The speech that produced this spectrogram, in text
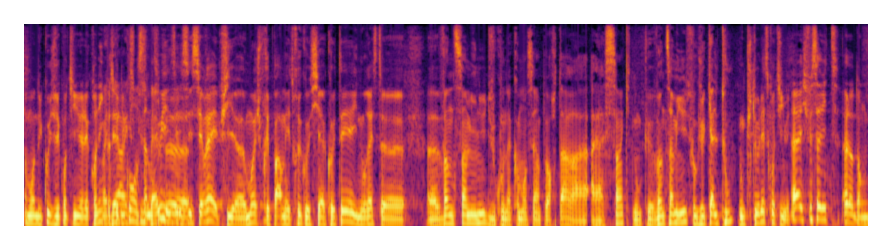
Ah bon, du coup, je vais continuer la chronique Ouais, parce que du coup, on s'est un Bah petit oui, peu. c'est- vrai. Et puis euh, moi, je prépare mes trucs aussi à côté. Il nous reste euh, euh, 25 minutes vu qu'on a commencé un peu en retard à, à 5. Donc euh, 25 minutes, faut que je cale tout. Donc je te laisse continuer. Allez, je fais ça vite. Alors donc,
